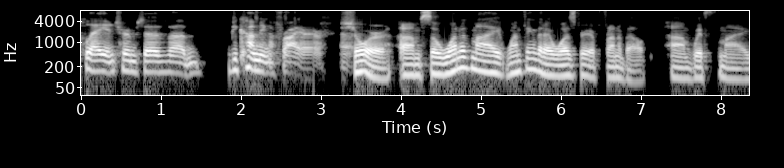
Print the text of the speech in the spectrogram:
play in terms of um, becoming a friar? Sure. Um, so one of my one thing that I was very upfront about um, with my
